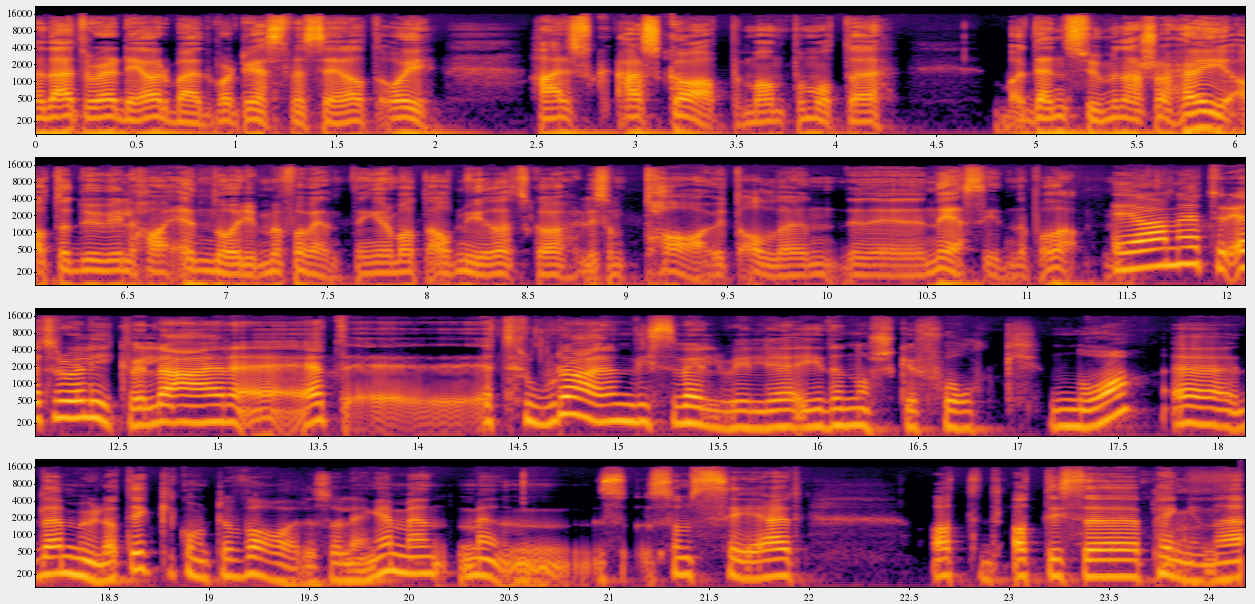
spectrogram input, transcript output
Men der tror jeg det Arbeiderpartiet og SV ser at oi, her, her skaper man på en måte Den summen er så høy at du vil ha enorme forventninger om at alt mye av dette skal liksom ta ut alle nedsidene på det. Ja, men jeg tror, jeg tror allikevel det er jeg, jeg tror det er en viss velvilje i det norske folk nå. Eh, Det er mulig at det ikke kommer til å vare så lenge, men, men som ser at, at disse pengene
